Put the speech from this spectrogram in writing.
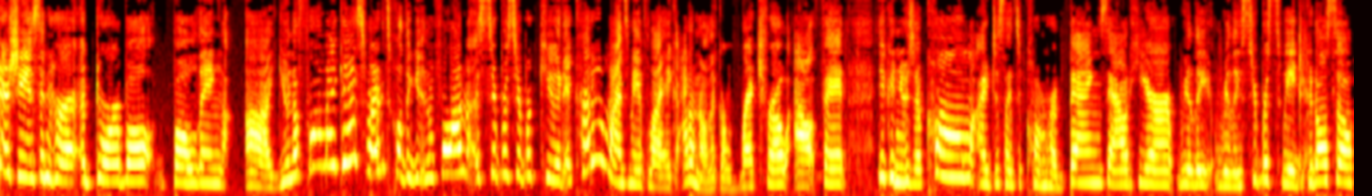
Here she is in her adorable bowling uh, uniform, I guess, right? It's called the uniform. Super, super cute. It kind of reminds me of like, I don't know, like a retro outfit. You can use a comb. I just like to comb her bangs out here. Really, really super sweet. You could also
